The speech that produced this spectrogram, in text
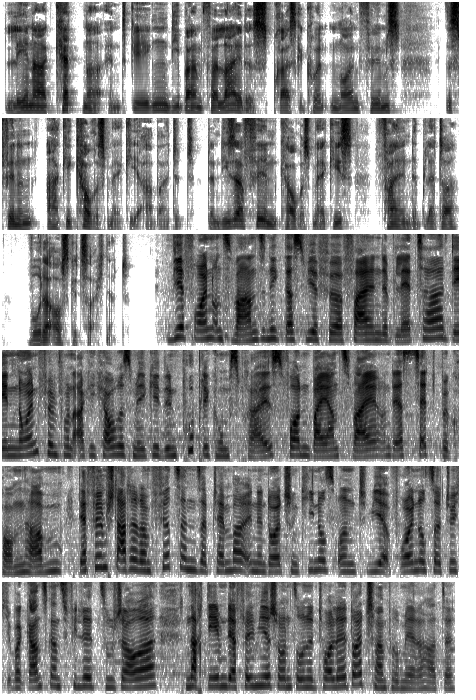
Lena Kettner entgegen, die beim Verleih des preisgekrönten neuen Films des Finnen Aki Kaurismäki arbeitet. Denn dieser Film Kaurismäkis, Fallende Blätter, wurde ausgezeichnet. Wir freuen uns wahnsinnig, dass wir für Fallende Blätter den neuen Film von Aki Kaurismäki, den Publikumspreis von Bayern 2 und SZ bekommen haben. Der Film startet am 14. September in den deutschen Kinos und wir freuen uns natürlich über ganz, ganz viele Zuschauer, nachdem der Film hier schon so eine tolle Deutschlandpremiere hatte.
